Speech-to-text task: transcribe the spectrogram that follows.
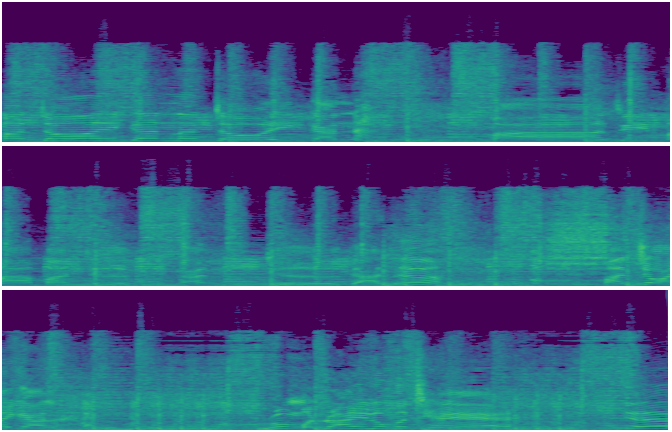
มาจอยกันนะจอยกัน มาสิมามาเจอกันเจอกันเออมาจอยกันร่วมกันไลค์ร่วมกันแชร์เย้อื้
